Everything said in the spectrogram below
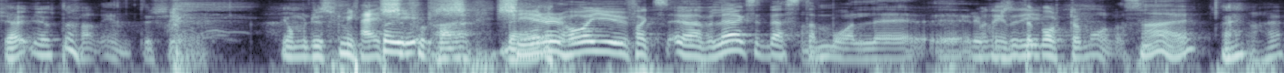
Jag är ute. Fan inte tjejer. Jo men du smittar Nej, ju fortfarande. Shearer har ju faktiskt överlägset bästa mål. Eh, Men inte det- bortamål alltså. Nej. Nähä.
